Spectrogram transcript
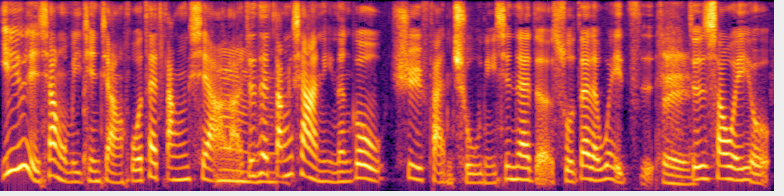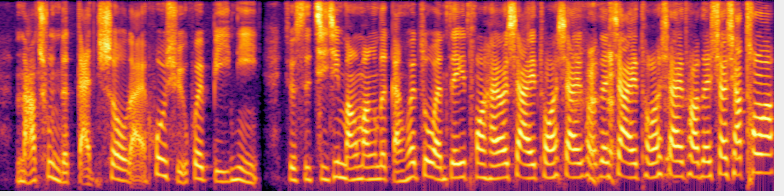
也有点像我们以前讲活在当下啦，嗯就在当下，你能够去反刍你现在的所在的位置，对，就是稍微有拿出你的感受来，或许会比你就是急急忙忙的赶快做完这一通，还要下一通，下一通再下一通，下一通再下下通啊。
